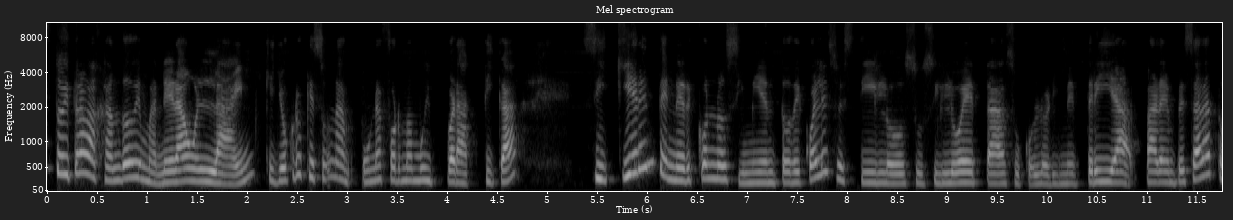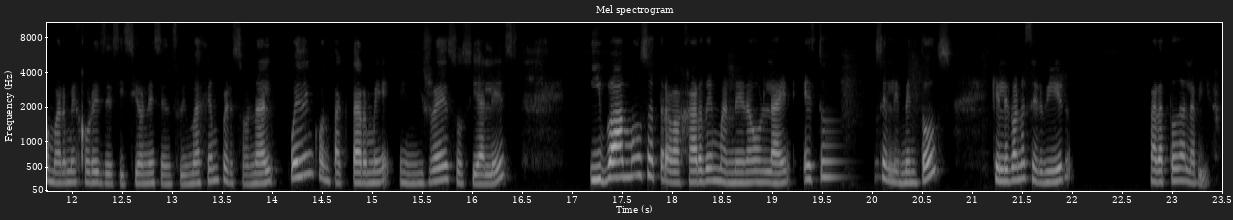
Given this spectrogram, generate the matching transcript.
estoy trabajando de manera online, que yo creo que es una, una forma muy práctica si quieren tener conocimiento de cuál es su estilo, su silueta, su colorimetría, para empezar a tomar mejores decisiones en su imagen personal, pueden contactarme en mis redes sociales y vamos a trabajar de manera online estos elementos que les van a servir para toda la vida.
